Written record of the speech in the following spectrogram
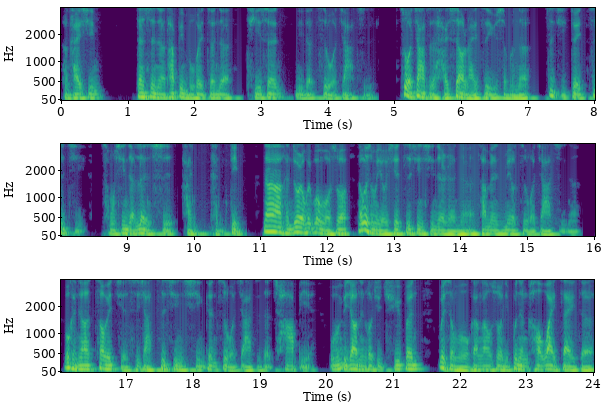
很开心，但是呢，它并不会真的提升你的自我价值。自我价值还是要来自于什么呢？自己对自己重新的认识和肯定。那很多人会问我说，那为什么有一些自信心的人呢，他们没有自我价值呢？我可能要稍微解释一下自信心跟自我价值的差别，我们比较能够去区分为什么我刚刚说你不能靠外在的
